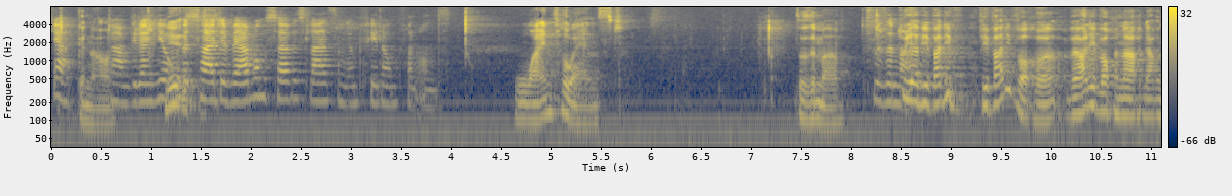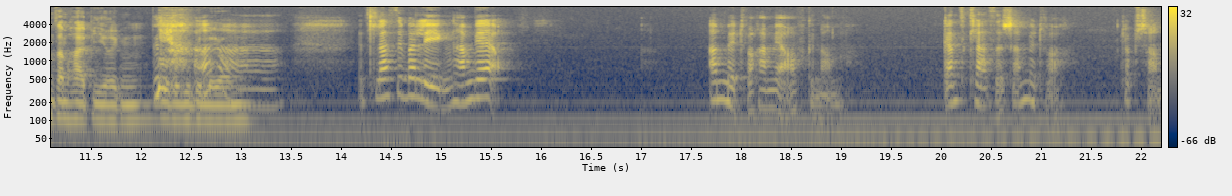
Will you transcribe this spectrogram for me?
Ja, Genau. Da haben wir wieder hier Nee, unbezahlte Werbung, Serviceleistung, Empfehlung von uns. Wine to Ernst. So sind wir. So sind Du, wir. ja, wie war die, wie war die Woche? Wie war die Woche nach, nach unserem halbjährigen Jubiläum? Ah. Jetzt lass überlegen. Haben wir am Mittwoch haben wir aufgenommen. Ganz klassisch am Mittwoch. Ich glaube schon.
